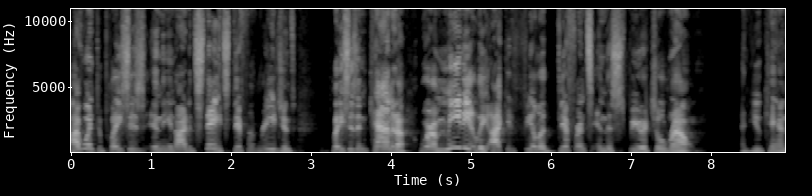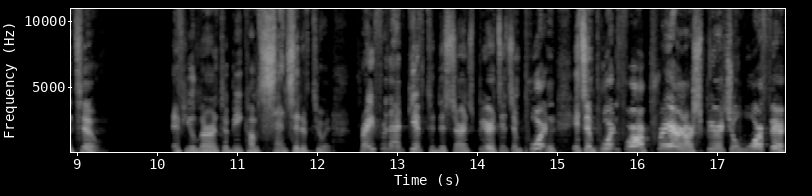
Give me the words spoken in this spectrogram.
I went to places in the United States, different regions, places in Canada, where immediately I could feel a difference in the spiritual realm. And you can too, if you learn to become sensitive to it. Pray for that gift to discern spirits. It's important. It's important for our prayer and our spiritual warfare.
